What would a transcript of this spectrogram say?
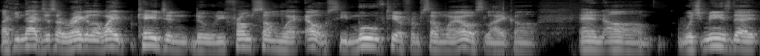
like he not just a regular white Cajun dude. He from somewhere else. He moved here from somewhere else. Like um, and um, which means that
